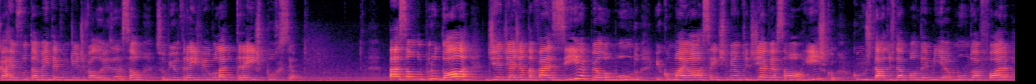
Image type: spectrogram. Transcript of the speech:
Carrefour também teve um dia de valorização, subiu 3,3%. Passando para o dólar, dia de agenda vazia pelo mundo e com maior sentimento de aversão ao risco, com os dados da pandemia mundo afora,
